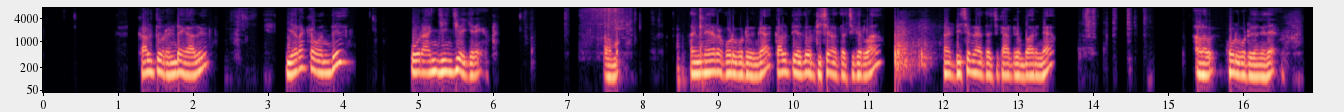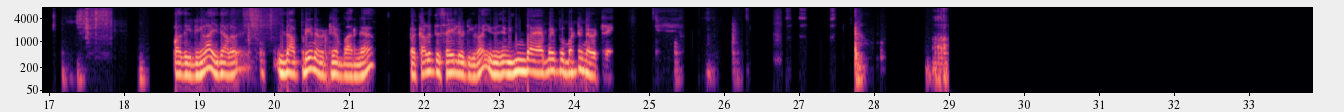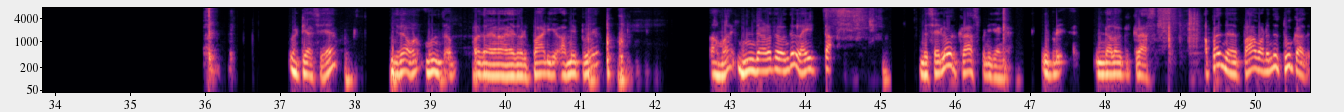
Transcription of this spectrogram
கழுத்து ஒரு ரெண்டே கால். இறக்கம் வந்து ஒரு அஞ்சு இன்ச்சு வைக்கிறேன். ஆமாம் அது நேராக கோடு போட்டுக்கோங்க. கழுத்து ஏதோ டிசைனை தைச்சிக்கிறலாம். நான் டிசைனை தச்சு காட்டுறேன் பாருங்கள் அளவு கோடு போட்டுக்கோங்க இதை. பார்த்துக்கிட்டீங்களா? இது அளவு. இதை அப்படியே நான் வெட்டுறேன் பாருங்க. இப்போ கழுத்து சைடில் வெட்டிக்கிறோம். இது இந்த அமைப்பு மட்டும் நான் வெட்டுறேன். வெட்டியாச்சு. இதான் முன் இதோட பாடி அமைப்பு. ஆமா இந்த இடத்துல வந்து லைட்டா இந்த சைடில் ஒரு கிராஸ் பண்ணிக்கோங்க. இப்படி இந்த அளவுக்கு கிராஸ் அப்போ இந்த பாவாடை வந்து தூக்காது.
